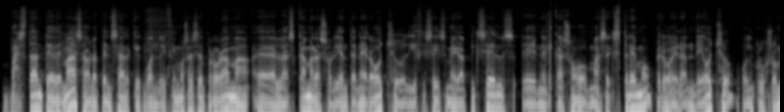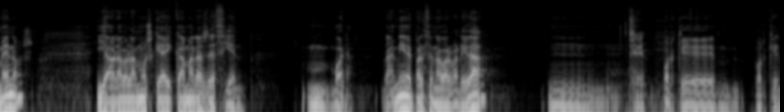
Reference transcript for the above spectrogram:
bastante. Además, ahora pensar que cuando hicimos ese programa, eh, las cámaras solían tener 8 o 16 megapíxeles, en el caso más extremo, pero mm. eran de 8 o incluso menos. Y ahora hablamos que hay cámaras de 100. Mm, bueno, a mí me parece una barbaridad. Mm, sí. Porque, porque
